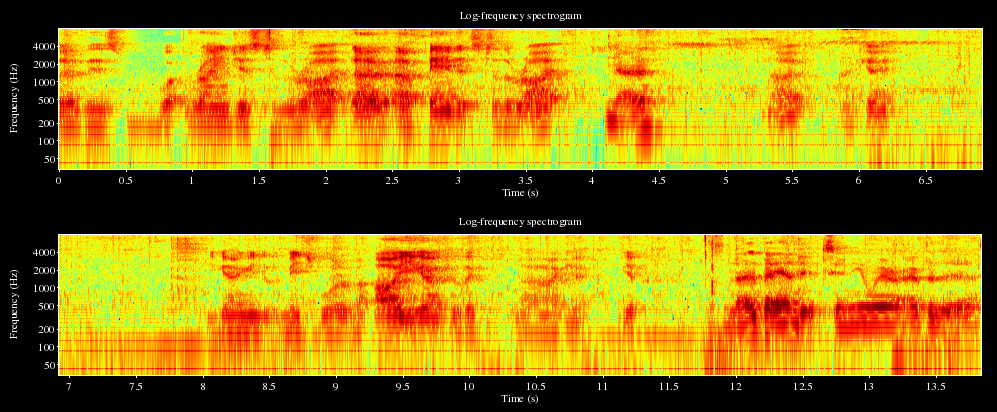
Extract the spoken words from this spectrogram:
So there's what rangers to the right, uh, uh, bandits to the right. No. No, okay. You're going into the Midgewater. Oh, you're going for the. Oh, okay. Yep. There's no bandits anywhere over there.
